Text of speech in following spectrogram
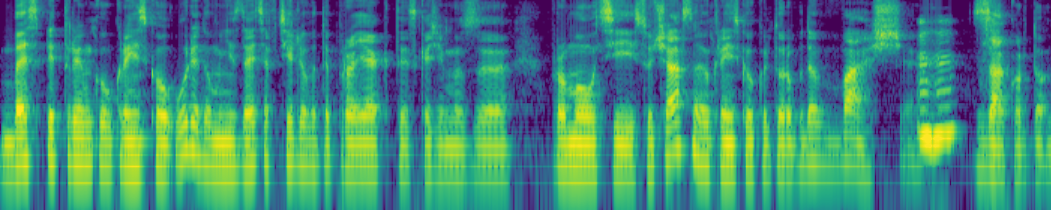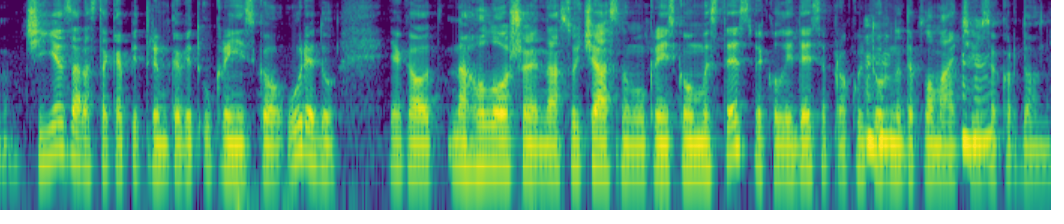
Без підтримки українського уряду, мені здається, втілювати проєкти, скажімо, з промоції сучасної української культури буде важче uh за кордоном. Чи є зараз така підтримка від українського уряду, яка от наголошує на сучасному українському мистецтві, коли йдеться про культурну uh дипломатію uh за кордоном?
